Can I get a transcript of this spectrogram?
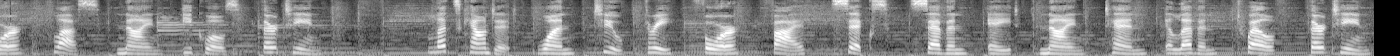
Four plus nine equals thirteen. Let's count it. One, two, three, four, five, six, seven, eight, nine, ten, eleven, twelve, thirteen.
